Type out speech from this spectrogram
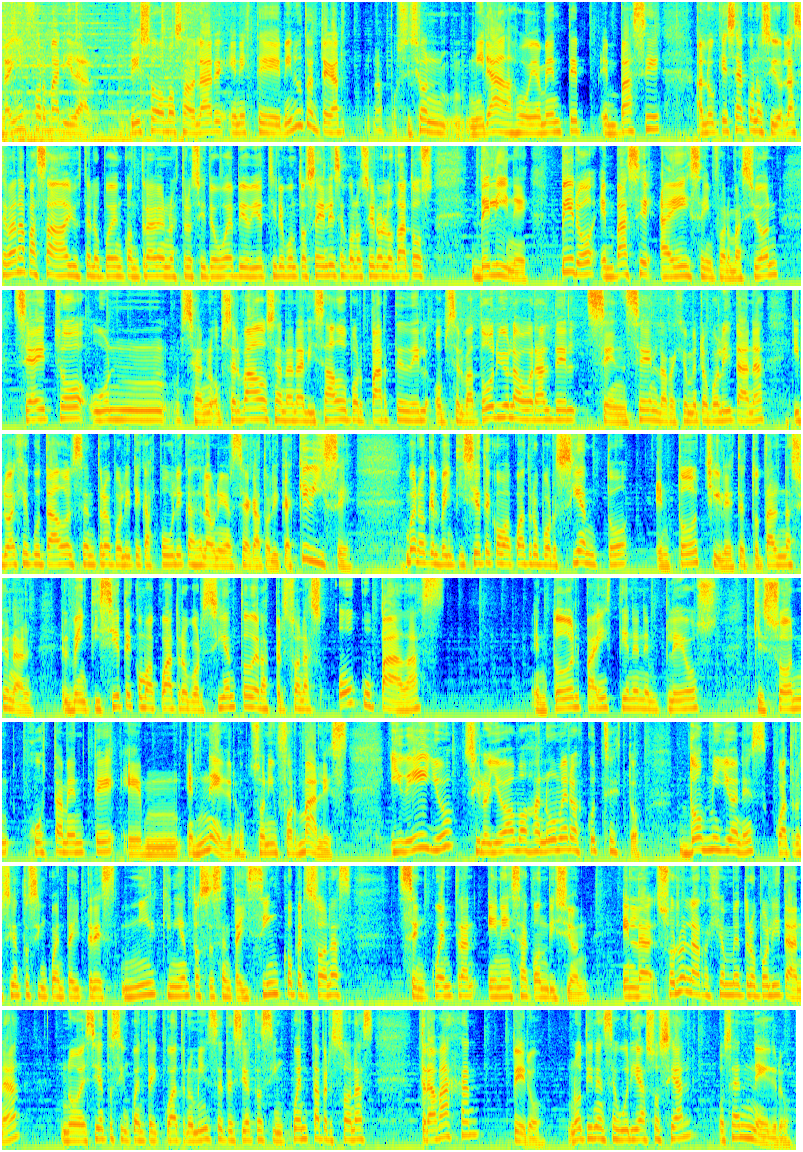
La informalidad. De eso vamos a hablar en este minuto, entregar una posición, miradas obviamente, en base a lo que se ha conocido. La semana pasada, y usted lo puede encontrar en nuestro sitio web biochile.cl, se conocieron los datos del INE, pero en base a esa información se ha hecho un, se han observado, se han analizado por parte del Observatorio Laboral del CENSE en la región metropolitana y lo ha ejecutado el Centro de Políticas Públicas de la Universidad Católica. ¿Qué dice? Bueno, que el 27,4% en todo Chile, este es total nacional, el 27,4% de las personas ocupadas en todo el país tienen empleos que son justamente en, negro, son informales. Y de ello, si lo llevamos a números, escuche esto, 2.453.565 personas se encuentran en esa condición. En la, solo en la región metropolitana, 954.750 personas trabajan, pero no tienen seguridad social, o sea, en negro.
